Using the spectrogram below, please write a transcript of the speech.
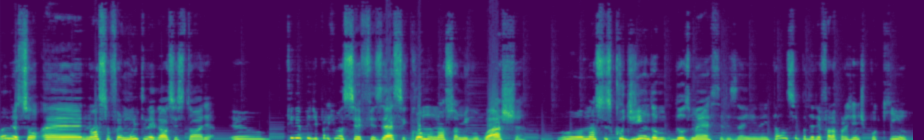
Anderson, é, nossa, foi muito legal essa história. Eu queria pedir para que você fizesse, como o nosso amigo Guacha, o nosso escudinho do- dos mestres aí, né? Então você poderia falar pra gente um pouquinho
